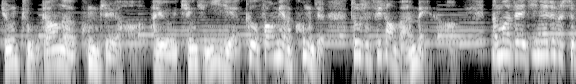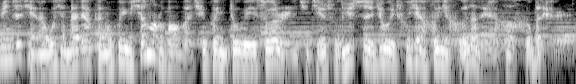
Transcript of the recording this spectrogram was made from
这种主张的控制也好，还有听取意见各方面的控制都是非常完美的啊。那么在今天这个视频之前呢，我想大家可能会用相同的方法去和你周围所有的人去接触，于是就会出现和你合得来和合不来的人。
